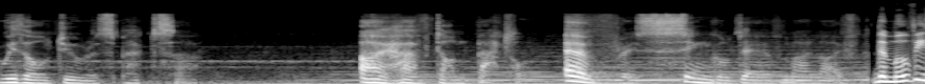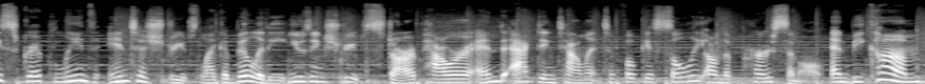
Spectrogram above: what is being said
With all due respect, sir, I have done battle every single day of my life. The movie script leans into Streep's likability, using Streep's star power and acting talent to focus solely on the personal and become,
